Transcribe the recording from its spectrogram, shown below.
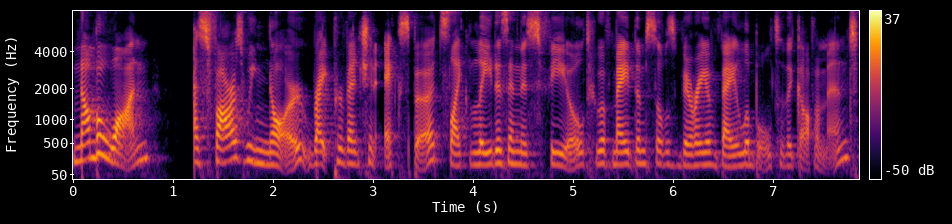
number one, as far as we know, rape prevention experts, like leaders in this field who have made themselves very available to the government,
